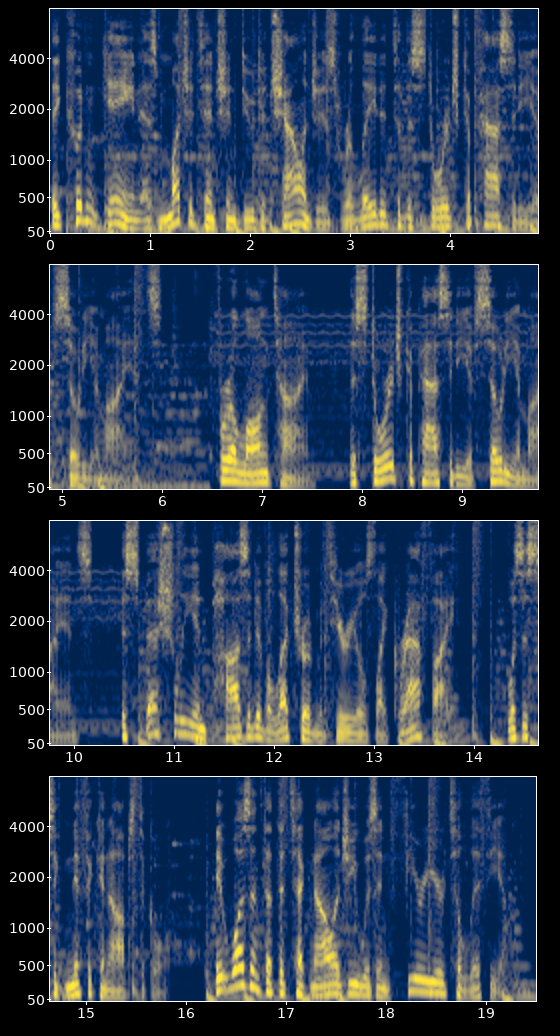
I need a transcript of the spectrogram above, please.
they couldn't gain as much attention due to challenges related to the storage capacity of sodium ions. For a long time, the storage capacity of sodium ions, especially in positive electrode materials like graphite, was a significant obstacle. It wasn't that the technology was inferior to lithium.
